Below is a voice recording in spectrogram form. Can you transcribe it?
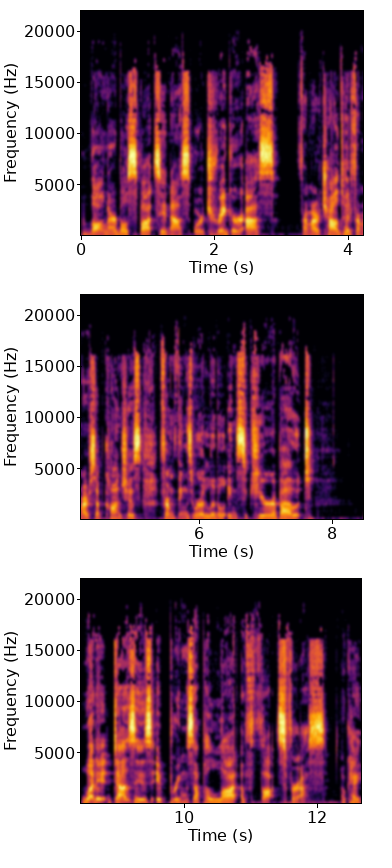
vulnerable spots in us or trigger us from our childhood, from our subconscious, from things we're a little insecure about, what it does is it brings up a lot of thoughts for us. Okay.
